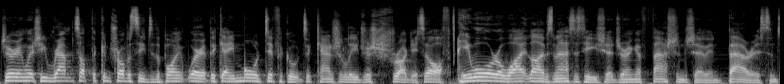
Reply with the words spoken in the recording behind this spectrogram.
during which he ramped up the controversy to the point where it became more difficult to casually just shrug it off. He wore a White Lives Matter t shirt during a fashion show in Paris and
